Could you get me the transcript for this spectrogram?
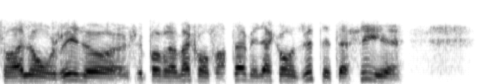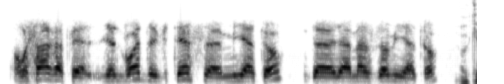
sont allongées, là. C'est pas vraiment confortable. Et la conduite est assez. On s'en rappelle. Il y a une boîte de vitesse euh, Miata, de la Mazda Miata. OK.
